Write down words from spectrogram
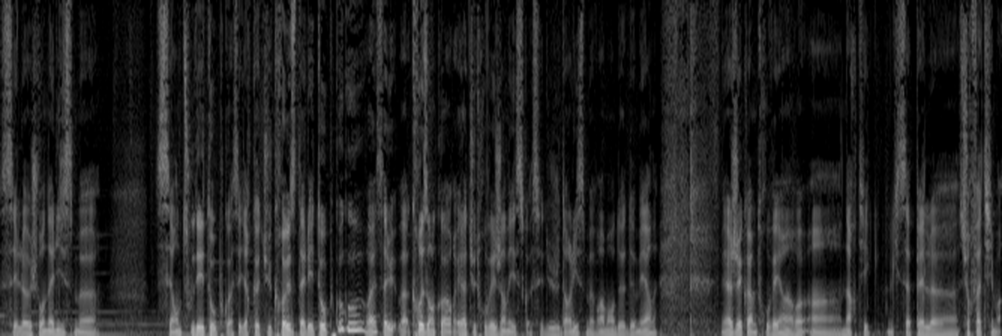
c'est le journalisme, c'est en dessous des taupes quoi. C'est-à-dire que tu creuses, t'as les taupes, coucou, ouais salut, bah, creuse encore, et là tu trouves les journalistes quoi. C'est du journalisme vraiment de, de merde. Mais là, j'ai quand même trouvé un, article qui s'appelle euh, sur Fatima.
